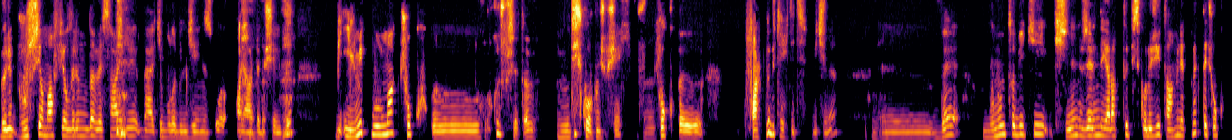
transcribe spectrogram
böyle Rusya mafyalarında vesaire belki bulabileceğiniz o ayarda bir şey bu. Bir ilmik bulmak çok e, korkunç bir şey tabii. Müthiş korkunç bir şey. Evet. Çok e, farklı bir tehdit biçimi. Ee, ve bunun tabii ki kişinin üzerinde yarattığı psikolojiyi tahmin etmek de çok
